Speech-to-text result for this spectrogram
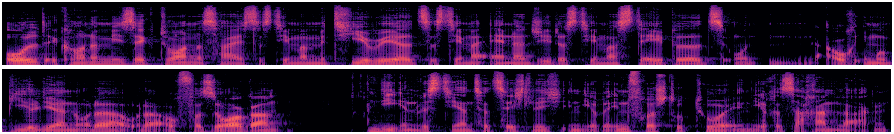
Old Economy-Sektoren, das heißt das Thema Materials, das Thema Energy, das Thema Staples und auch Immobilien oder, oder auch Versorger die investieren tatsächlich in ihre Infrastruktur, in ihre Sachanlagen.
